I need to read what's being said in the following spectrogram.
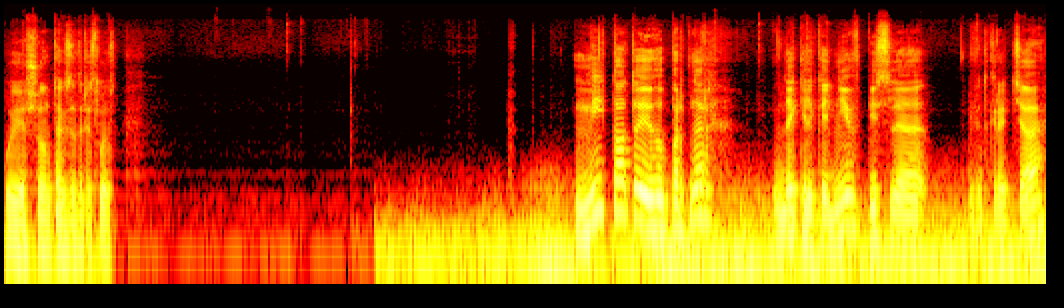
Ой, що он так затряслось? Мій тато і його партнер декілька днів після відкриття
